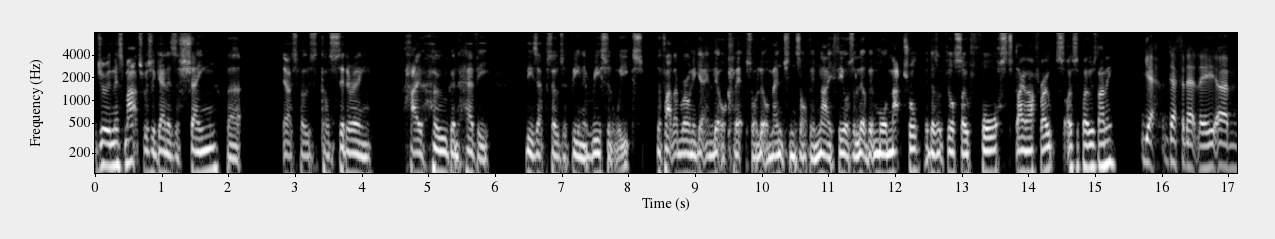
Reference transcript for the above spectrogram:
during this match, which again is a shame, but yeah, I suppose considering how Hogan heavy these episodes have been in recent weeks, the fact that we're only getting little clips or little mentions of him now feels a little bit more natural. It doesn't feel so forced down our throats, I suppose, Danny. Yeah, definitely. Um,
